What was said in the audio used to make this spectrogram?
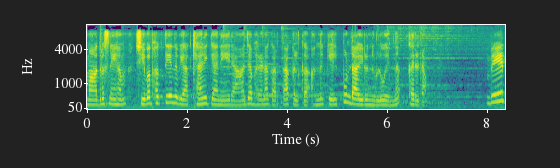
മാതൃസ്നേഹം ശിവഭക്തി എന്ന് വ്യാഖ്യാനിക്കാനേ രാജഭരണകർത്താക്കൾക്ക് അന്ന് കെൽപ്പുണ്ടായിരുന്നുള്ളൂ എന്ന് കരുതാം. വേദ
